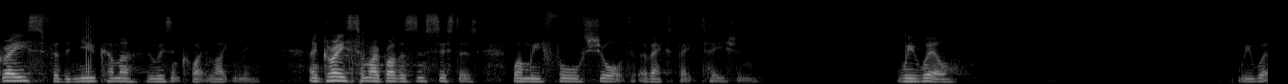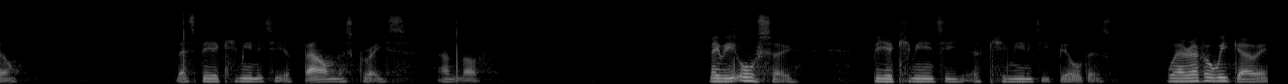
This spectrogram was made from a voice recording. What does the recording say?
grace for the newcomer who isn't quite like me, and grace for my brothers and sisters when we fall short of expectations. We will. We will. Let's be a community of boundless grace and love. May we also be a community of community builders wherever we go,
